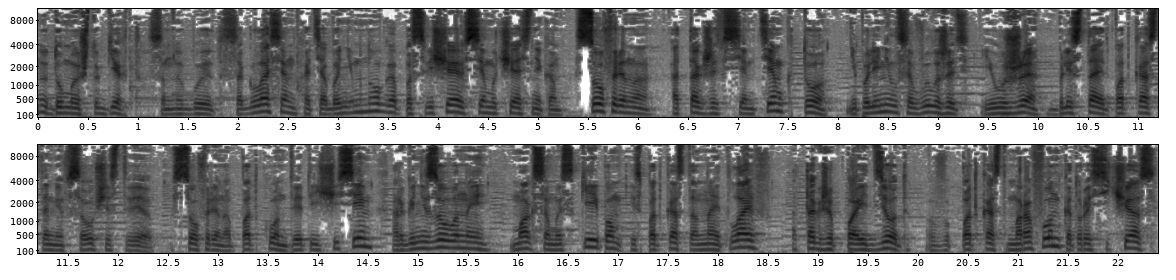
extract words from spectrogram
ну думаю, что Гехт со мной будет согласен, хотя бы немного, посвящаю всем участникам Софрина, а также всем тем, кто не поленился выложить и уже блистает подкастами в сообществе Софрина Подкон 2007, организованный Максом Эскейпом из подкаста Night Life, а также пойдет в подкаст «Марафон», который сейчас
